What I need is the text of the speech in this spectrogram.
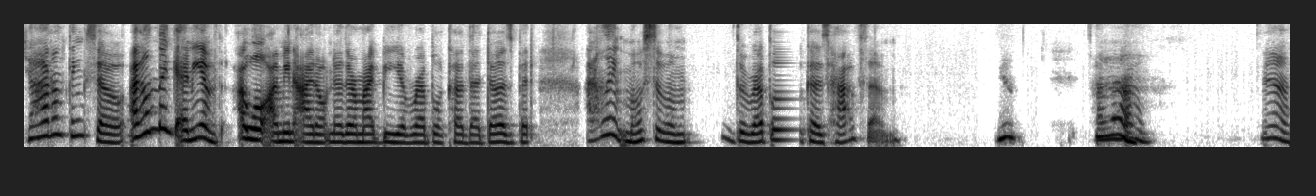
Yeah, I don't think so. I don't think any of well, I mean, I don't know. There might be a replica that does, but I don't think most of them the replicas have them. Yeah. I don't know. Yeah.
